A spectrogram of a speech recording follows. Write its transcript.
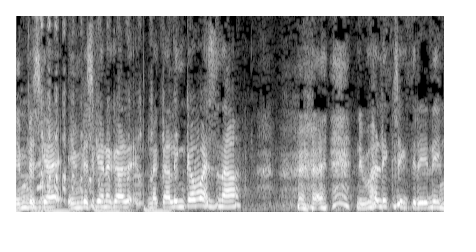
imbes ka imbes ka nakal, nakalingkawas na. Di balik sig training.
